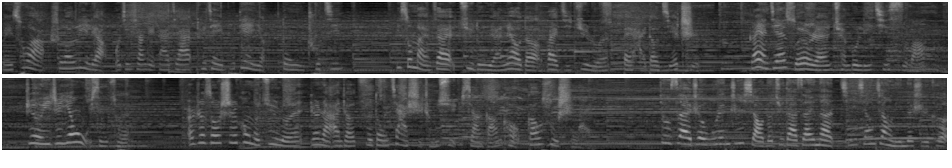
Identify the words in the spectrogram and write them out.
没错啊，说到力量，我就想给大家推荐一部电影《动物出击》。一艘满载剧毒原料的外籍巨轮被海盗劫持，转眼间所有人全部离奇死亡，只有一只鹦鹉幸存。而这艘失控的巨轮仍然按照自动驾驶程序向港口高速驶来。就在这无人知晓的巨大灾难即将降临的时刻，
